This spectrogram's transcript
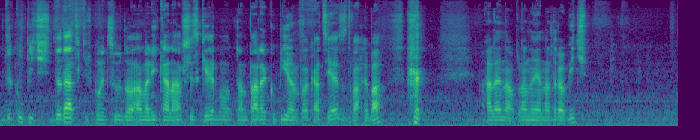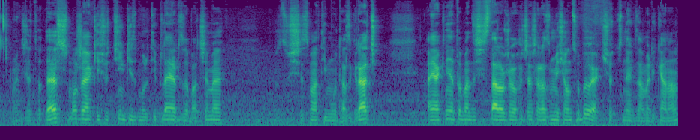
wykupić dodatki w końcu do Amerykana, wszystkie, bo tam parę kupiłem w wakacje, z dwa chyba. Ale no, planuję nadrobić. Będzie to też. Może jakieś odcinki z multiplayer, zobaczymy. Może coś się z Matim uda zgrać. A jak nie, to będę się starał, żeby chociaż raz w miesiącu był jakiś odcinek z Amerykana.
